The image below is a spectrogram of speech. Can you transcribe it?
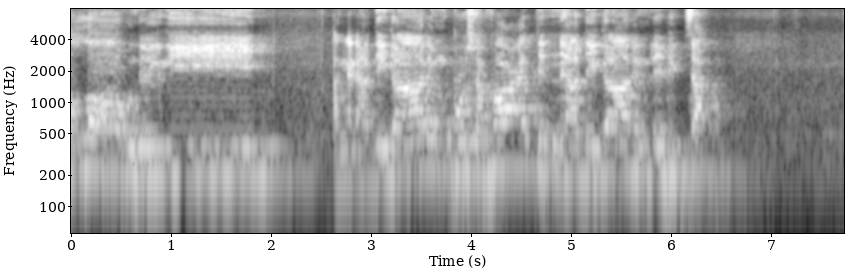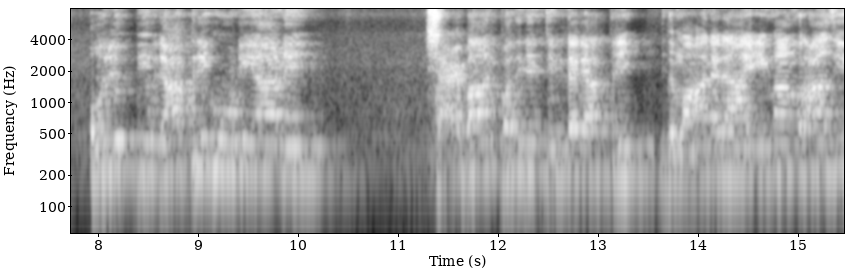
അള്ളാഹു നൽകി. അങ്ങനെ അധികാരം ഷഫായത്തിന് അധികാരം ലഭിച്ച ഒരു രാത്രി കൂടിയാണ് ഷാബാൻ പതിനഞ്ചിന്റെ രാത്രി ഇത് മഹാനരായ ഇമാം റാസി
